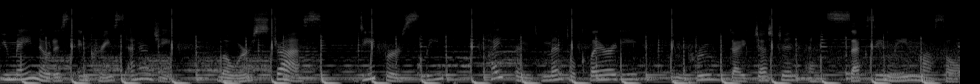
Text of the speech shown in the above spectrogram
you may notice increased energy, lower stress, deeper sleep, heightened mental clarity, improved digestion, and sexy lean muscle.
